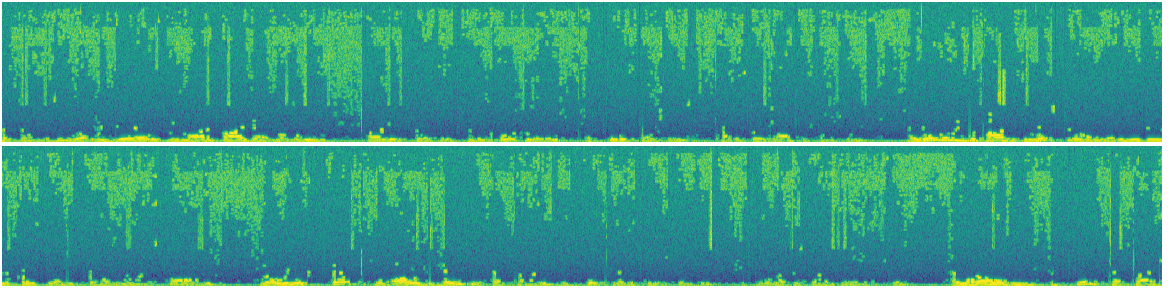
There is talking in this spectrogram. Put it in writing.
technology, what we did is we modified that MALDI target surface to incorporate acidic functions, carboxylic acid functions, and then when we deposit the mixture on there, using the approach that I described in the last slide, Well, we expect that all of the basic peptides, the six negative spaces, which is electrostatic interaction, and that all of the acidic peptides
